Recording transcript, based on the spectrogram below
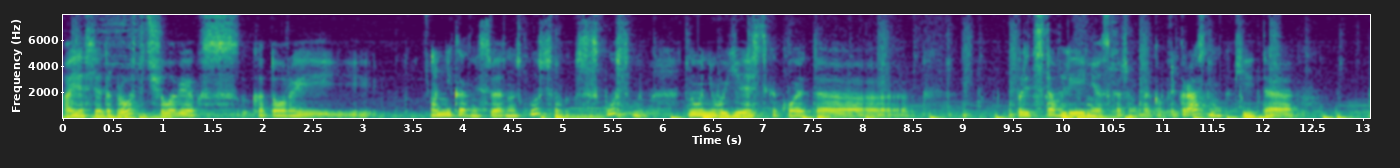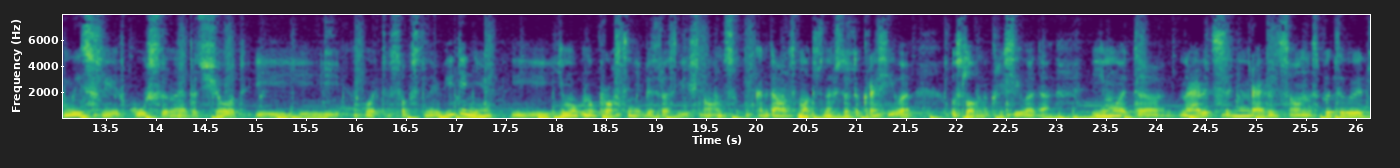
А если это просто человек, который он никак не связан с искусством, с искусством, но у него есть какое-то представление, скажем так, о прекрасном, какие-то мысли, вкусы на этот счет и какое-то собственное видение, и ему ну, просто не безразлично. Он, когда он смотрит на что-то красивое, условно красивое, да, ему это нравится, не нравится, он испытывает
